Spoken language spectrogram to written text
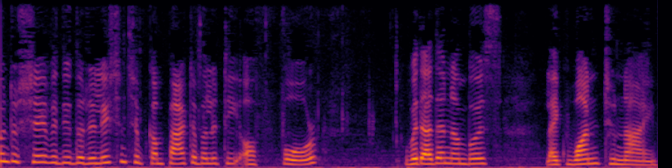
going to share with you the relationship compatibility of 4 with other numbers like 1 to 9.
